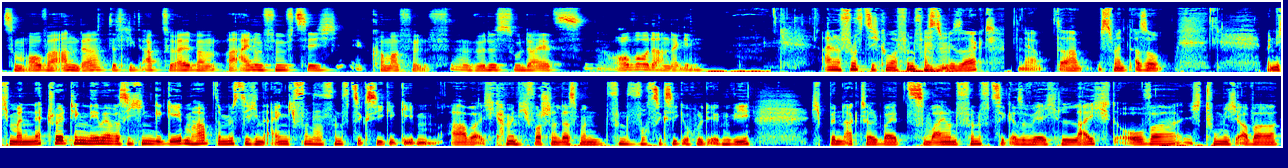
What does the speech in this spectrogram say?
zum Over-Under. Das liegt aktuell bei, bei 51,5. Würdest du da jetzt Over oder Under gehen? 51,5 hast mhm. du gesagt. Ja, da ist man, also wenn ich mein Net-Rating nehme, was ich ihm gegeben habe, dann müsste ich ihm eigentlich 55 Siege geben. Aber ich kann mir nicht vorstellen, dass man 55 Siege holt irgendwie. Ich bin aktuell bei 52, also wäre ich leicht over. Ich tue mich aber,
